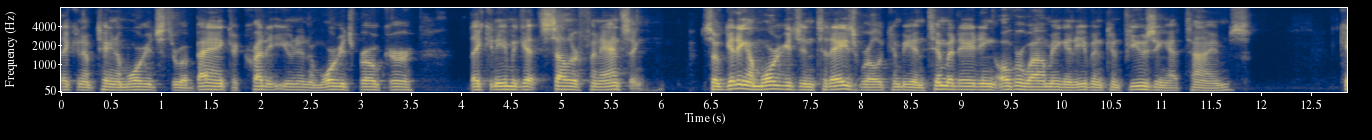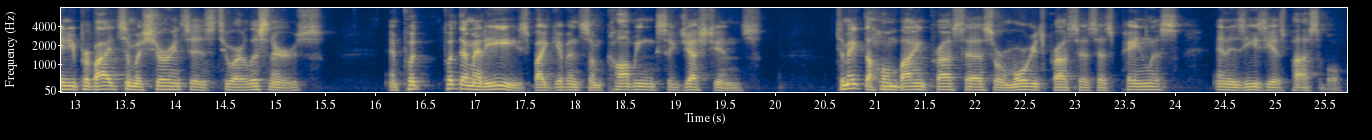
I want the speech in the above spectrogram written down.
They can obtain a mortgage through a bank, a credit union, a mortgage broker. They can even get seller financing. So getting a mortgage in today's world can be intimidating, overwhelming, and even confusing at times. Can you provide some assurances to our listeners and put put them at ease by giving some calming suggestions to make the home buying process or mortgage process as painless and as easy as possible?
